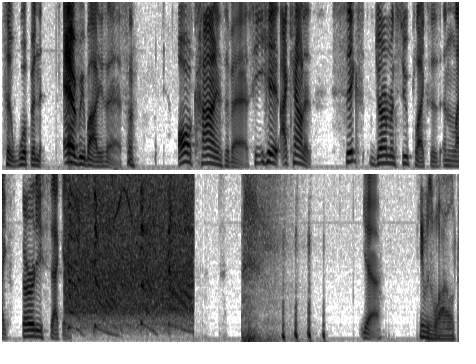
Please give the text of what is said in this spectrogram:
to whooping everybody's ass, all kinds of ass. He hit, I counted six German suplexes in like 30 seconds. yeah. He was wild.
